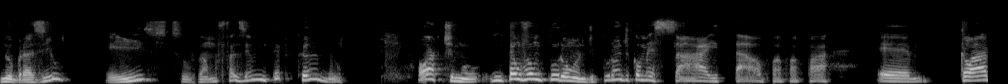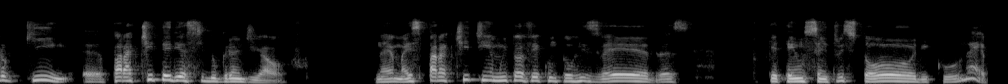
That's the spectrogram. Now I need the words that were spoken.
no Brasil? Isso, vamos fazer um intercâmbio. Ótimo, então vamos por onde? Por onde começar e tal, papapá. É, claro que é, Paraty teria sido grande alvo, né? mas Paraty tinha muito a ver com Torres Vedras, porque tem um centro histórico, né?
